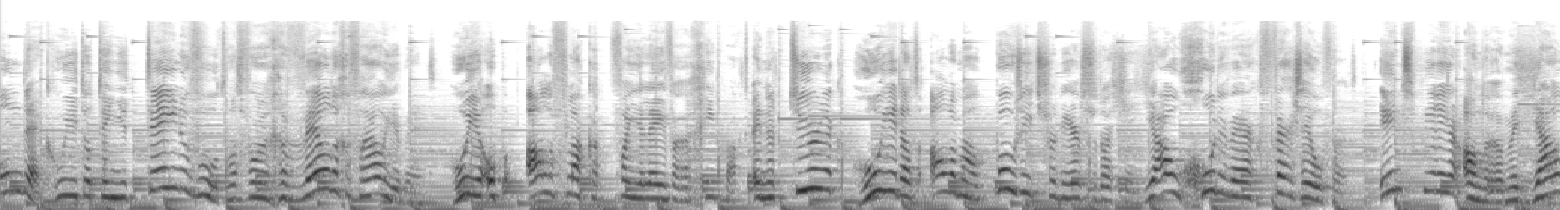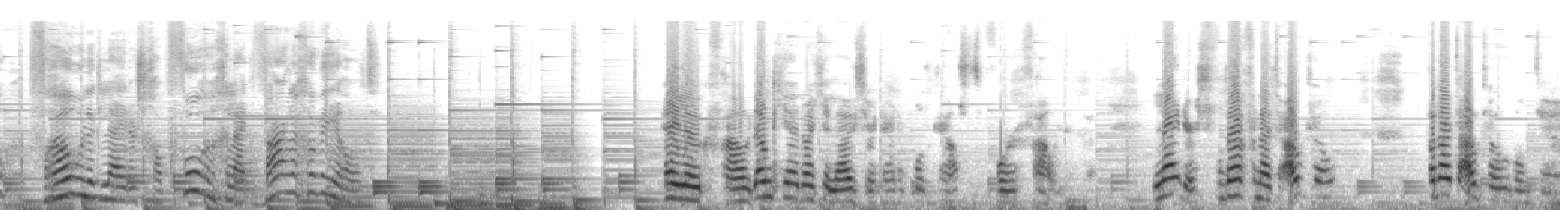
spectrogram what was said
Ontdek hoe je tot in je tenen voelt wat voor een geweldige vrouw je bent. Hoe je op alle vlakken van je leven regie pakt. En natuurlijk hoe je dat allemaal positioneert zodat je jouw goede werk verzilvert. Inspireer anderen met jouw vrouwelijk leiderschap voor een gelijkwaardige wereld. Hey leuke vrouw, dank je dat je luistert naar de podcast voor vrouwelijke leiders. Vandaag vanuit de auto. Vanuit de auto, want uh,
